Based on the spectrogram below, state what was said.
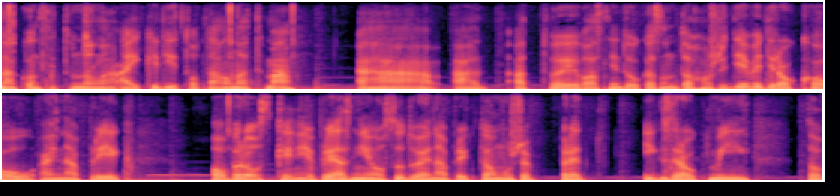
na konci tunela, aj keď je totálna tma. A, a, a to je vlastne dôkazom toho, že 9 rokov aj napriek obrovskej nepriazni osudu, aj napriek tomu, že pred x rokmi to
